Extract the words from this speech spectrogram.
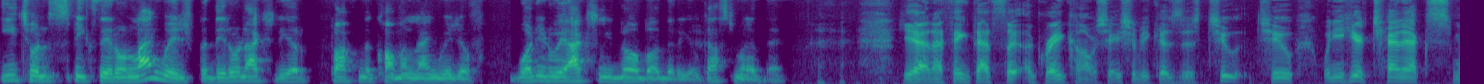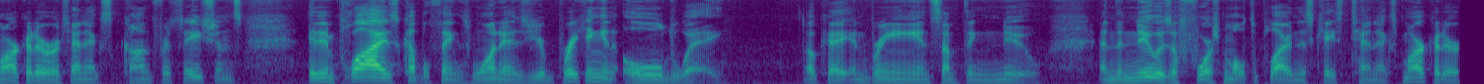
each one speaks their own language, but they don't actually are talking the common language of what did we actually know about the real customer then. Yeah, and I think that's a great conversation because there's two, two, when you hear 10X marketer or 10X conversations, it implies a couple things. One is you're breaking an old way okay, and bringing in something new. And the new is a force multiplier, in this case 10x marketer.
